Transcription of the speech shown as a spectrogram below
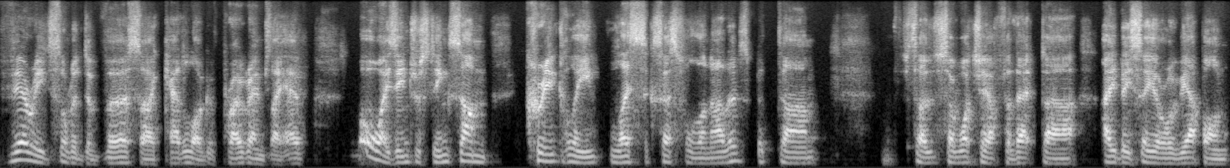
very sort of diverse uh, catalogue of programs they have. Always interesting. Some critically less successful than others, but um, so so watch out for that. Uh, ABC will be up on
